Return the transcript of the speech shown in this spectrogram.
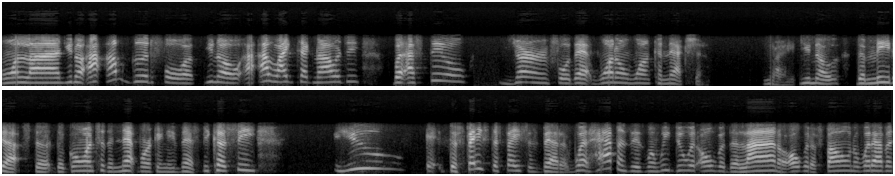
online, you know, I, I'm good for you know I, I like technology, but I still yearn for that one-on-one connection. Right. You know, the meetups, the the going to the networking events because see you the face to face is better. What happens is when we do it over the line or over the phone or whatever,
